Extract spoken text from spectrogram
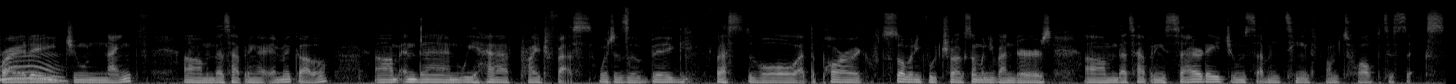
Friday, Ah. June 9th. Um, that's happening at Mercado. Um, and then we have Pride Fest, which is a big festival at the park. So many food trucks, so many vendors. Um, that's happening Saturday, June 17th from 12 to 6.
